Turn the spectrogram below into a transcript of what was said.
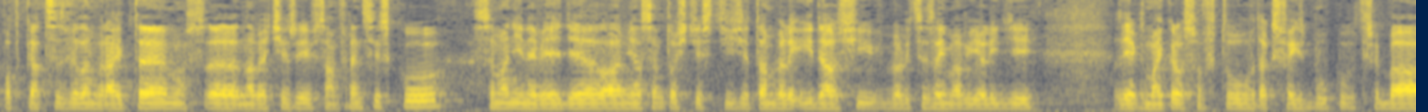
potkat se s Willem Wrightem na večeři v San Francisku. Jsem ani nevěděl, ale měl jsem to štěstí, že tam byli i další velice zajímaví lidi, jak z Microsoftu, tak z Facebooku třeba.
